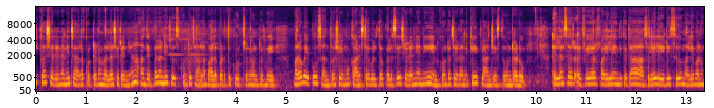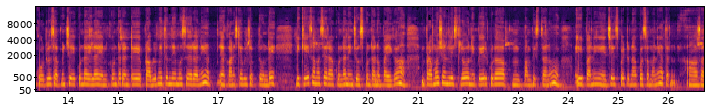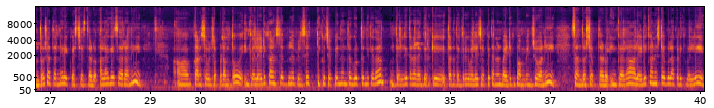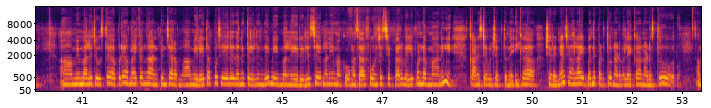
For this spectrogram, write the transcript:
ఇక శరణ్యని చాలా కొట్టడం వల్ల శరణ్య ఆ దెబ్బలన్నీ చూసుకుంటూ చాలా బాధపడుతూ కూర్చొని ఉంటుంది. మరోవైపు సంతోష్ ఏమో కానిస్టేబుల్తో కలిసి శరణ్యని ఎన్కౌంటర్ చేయడానికి ప్లాన్ చేస్తూ ఉంటాడు. ఎలా సార్? ఎఫ్ఐఆర్ ఫైల్ అయింది కదా అసలే లేడీస్ మళ్ళీ మనం కోర్టులో సబ్మిట్ చేయకుండా ఇలా ఎన్కౌంటర్ అంటే ప్రాబ్లం అవుతుందేమో సార్ అని కానిస్టేబుల్ చెప్తూ ఉంటే నీకు ఏ సమస్య రాకుండా నేను చూసుకుంటాను. పైగా ప్రమోషన్ లిస్ట్లో నీ పేరు కూడా పంపిస్తాను. ఈ పని చేసి పెట్టు నా కోసం అని అతను సంతోష్ అతన్ని రిక్వెస్ట్ చేస్తాడు. అలాగే సార్ అని కానిస్టేబుల్ చెప్పడంతో ఇంకా లేడీ కానిస్టేబుల్ని పిలిచి నీకు చెప్పిందంతా గుర్తుంది కదా వెళ్ళి తన దగ్గరికి తన దగ్గరికి వెళ్ళి చెప్పి తనని బయటికి పంపించు అని సంతోష్ చెప్తాడు. ఇంకా అలా ఆ లేడీ కానిస్టేబుల్ అక్కడికి వెళ్ళి మిమ్మల్ని చూస్తే అప్పుడే అమాయకంగా అనిపించారమ్మా. మీరే తప్పు చేయలేదని తేలింది. మిమ్మల్ని రిలీజ్ చేయమని మాకు మా సార్ ఫోన్ చేసి చెప్పారు. వెళ్ళిపోండమ్మా అని కానిస్టేబుల్ చెప్తుంది. ఇంకా శరణ్య చాలా ఇబ్బంది పడుతూ నడవలేక నడుస్తూ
